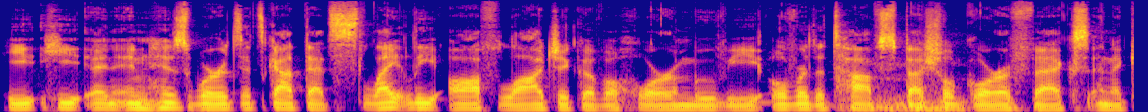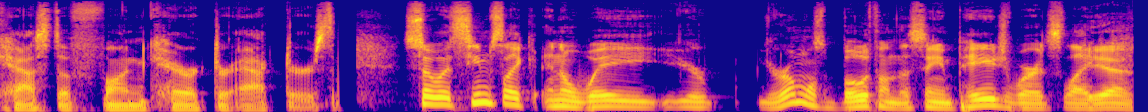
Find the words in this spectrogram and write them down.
he he and in his words, it's got that slightly off logic of a horror movie, over the top special gore effects, and a cast of fun character actors. So it seems like in a way you're you're almost both on the same page where it's like Yeah.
